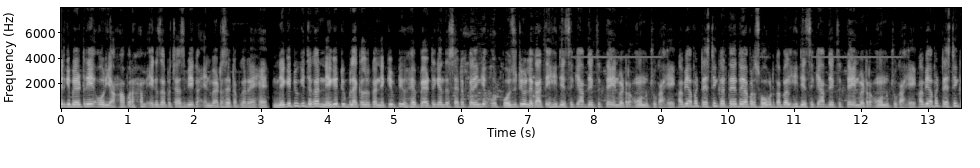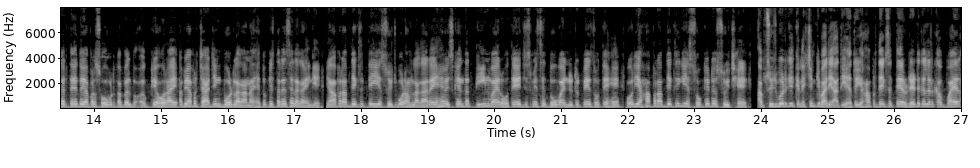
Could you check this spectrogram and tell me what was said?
की बैटरी है और यहाँ पर हम एक हज़ार पचास का इन्वर्टर सेटअप कर रहे हैं नेगेटिव की जगह नेगेटिव ब्लैक कलर का नेगेटिव है बैटरी के अंदर सेटअप करेंगे और पॉजिटिव लगाते ही जैसे कि आप देख सकते हैं इन्वर्टर ऑन हो चुका है अब यहाँ पर टेस्टिंग करते हैं तो यहाँ पर सौ का बल्ब ही जैसे कि आप देख सकते हैं इन्वर्टर ऑन हो चुका है अब यहाँ पर टेस्टिंग करते हैं तो यहाँ पर सौ का बल्ब ओके हो रहा है अब यहाँ पर चार्जिंग बोर्ड लगाना है तो किस तरह से लगाएँगे यहाँ पर आप देख सकते हैं ये स्विच बोर्ड हम लगा रहे हैं इसके अंदर तीन वायर होते हैं जिसमें से दो वायर न्यूट्रल होते हैं और यहाँ पर आप देख सकते हैं सॉकेट और स्विच है अब स्विच बोर्ड के कनेक्शन की बारी आती है तो यहाँ पर देख सकते हैं रेड कलर का वायर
